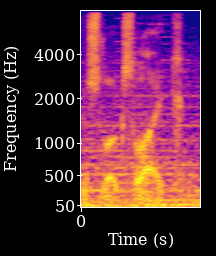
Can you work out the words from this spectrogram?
bench looks like.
